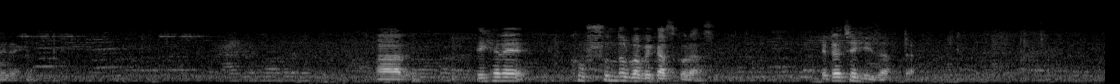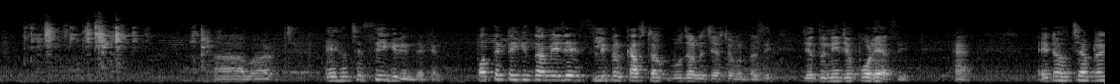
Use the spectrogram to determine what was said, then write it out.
এই দেখেন। আর এখানে খুব সুন্দরভাবে কাজ করা আছে। এটা হচ্ছে হিজাবটা। আবার এই হচ্ছে সি গ্রিন দেখেন। প্রত্যেকটাই কিন্তু আমি এই যে স্লিপের কাজটা বোঝানোর চেষ্টা করতেছি যেহেতু নিজে পড়ে আছি। হ্যাঁ এটা হচ্ছে আপনার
